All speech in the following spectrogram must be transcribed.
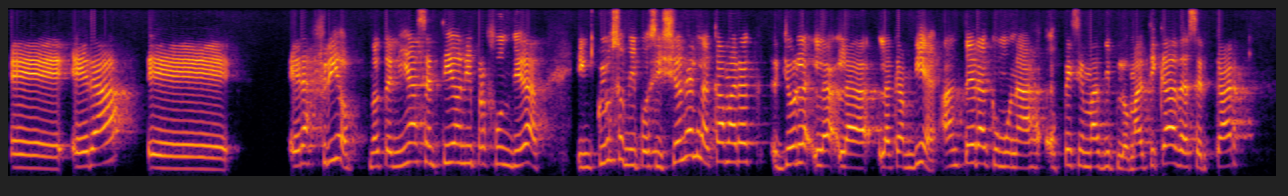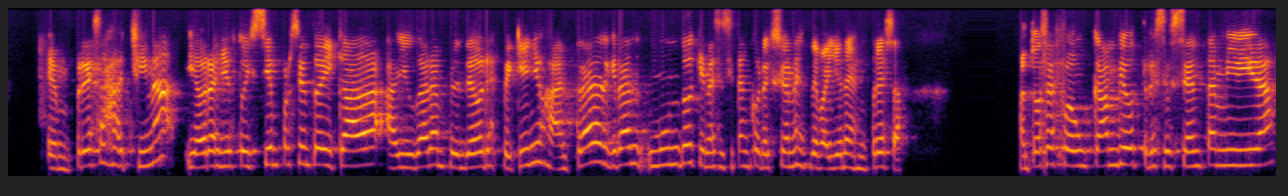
eh, era, eh, era frío, no tenía sentido ni profundidad. Incluso mi posición en la Cámara, yo la, la, la cambié. Antes era como una especie más diplomática de acercar empresas a China y ahora yo estoy 100% dedicada a ayudar a emprendedores pequeños a entrar al gran mundo que necesitan conexiones de mayores empresas. Entonces fue un cambio 360 en mi vida,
